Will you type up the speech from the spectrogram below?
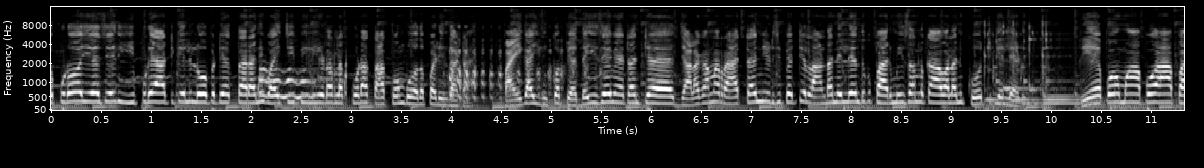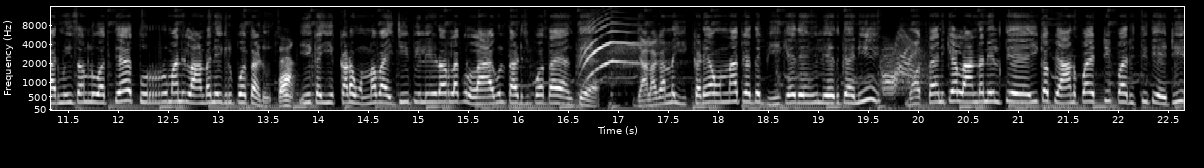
ఎప్పుడో వేసేది ఇప్పుడే ఆటికెళ్ళి లోపటేస్తారని వైసీపీ లీడర్లకు కూడా తత్వం బోధపడిందట. పైగా ఇంకో పెద్ద విషయం ఏంటంటే జలగన్న రాష్ట్రాన్ని విడిచిపెట్టి లండన్ వెళ్ళేందుకు పర్మిషన్లు కావాలని కోర్టుకెళ్ళాడు రేపో మాపో ఆ పర్మిషన్లు వస్తే తుర్రుమని లండన్ ఎగిరిపోతాడు. ఇక ఇక్కడ ఉన్న వైసీపీ లీడర్లకు లాగులు తడిసిపోతాయి అంతే జలగన్న ఇక్కడే ఉన్నా పెద్ద పీకేదేమీ లేదు కానీ మొత్తానికే లండన్ వెళ్తే ఇక ప్యాన్ పార్టీ పరిస్థితి ఏంటి?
